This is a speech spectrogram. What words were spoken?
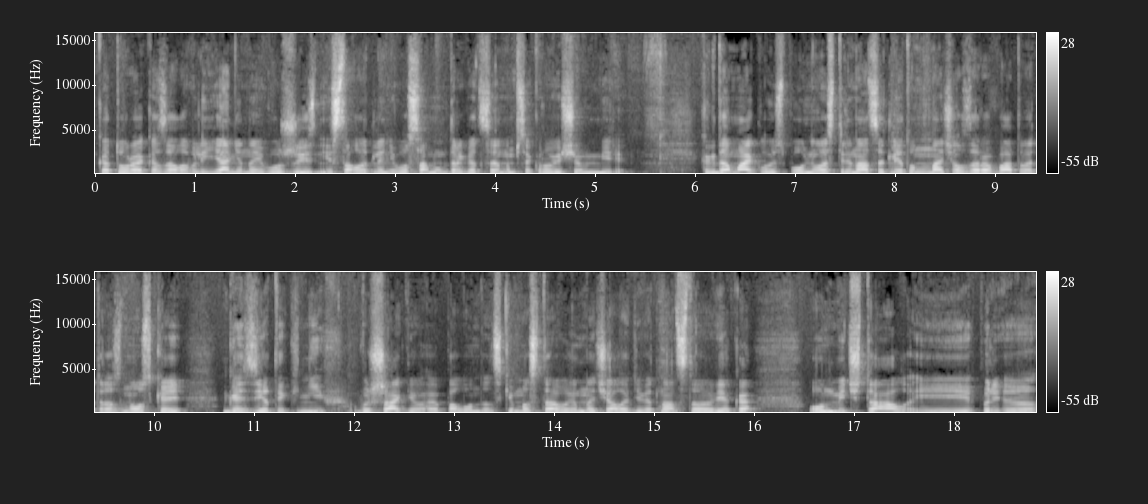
которая оказала влияние на его жизнь и стала для него самым драгоценным сокровищем в мире. Когда Майклу исполнилось 13 лет, он начал зарабатывать разноской газет и книг. Вышагивая по лондонским мостовым начала 19 века, он мечтал и э,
